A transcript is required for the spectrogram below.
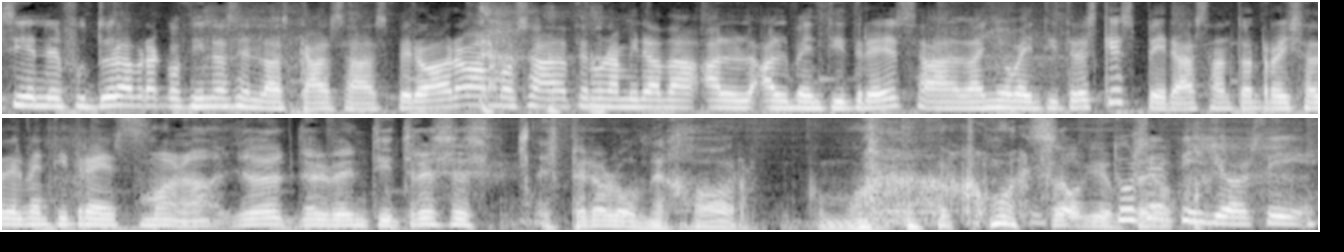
si en el futuro habrá cocinas en las casas. Pero ahora vamos a hacer una mirada al, al 23, al año 23. ¿Qué esperas, Anton Reisa, del 23? Bueno, yo del 23 espero lo mejor como, como es obvio. Tú sencillo, sí.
